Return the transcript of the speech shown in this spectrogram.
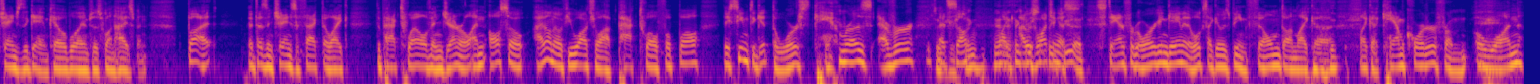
changed the game. Caleb Williams just won Heisman, but that doesn't change the fact that like the Pac-12 in general, and also I don't know if you watch a lot of Pac-12 football. They seem to get the worst cameras ever. That's at some. Yeah, I like think I, was watching a something to S- that. Stanford Oregon game, and it looks like it was being filmed on like a like a camcorder from 01.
